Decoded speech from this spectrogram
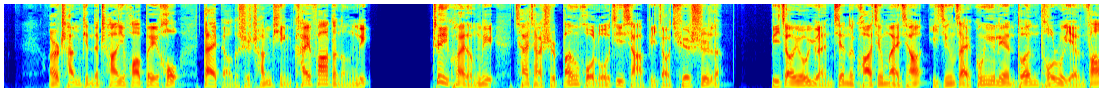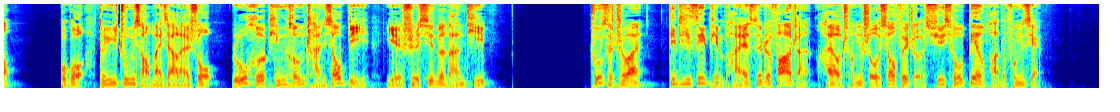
而产品的差异化背后，代表的是产品开发的能力。这一块能力恰恰是搬货逻辑下比较缺失的。比较有远见的跨境卖家已经在供应链端投入研发。不过，对于中小卖家来说，如何平衡产销比也是新的难题。除此之外，DTC 品牌随着发展，还要承受消费者需求变化的风险。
